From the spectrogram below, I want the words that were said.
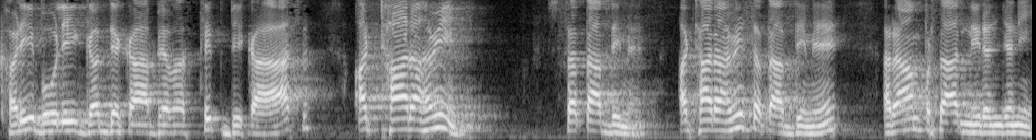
खड़ी बोली गद्य का व्यवस्थित विकास अठारहवीं शताब्दी में, अठारहवीं शताब्दी में राम प्रसाद निरंजनी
